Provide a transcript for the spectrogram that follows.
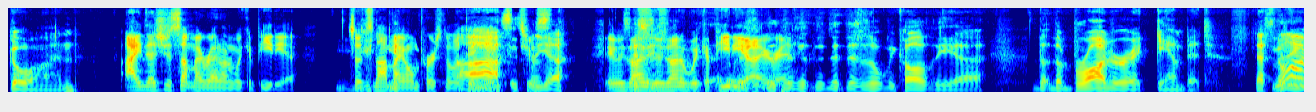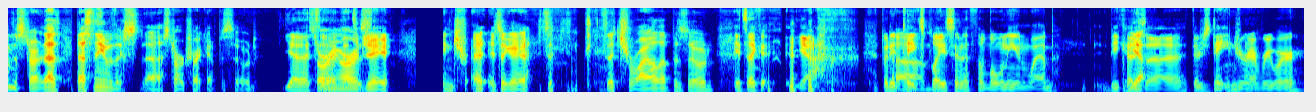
Go on. I that's just something I read on Wikipedia. So it's not my own personal opinion. Ah, it's just yeah. it was on it was on a Wikipedia I this- read. This, this- this is what we call the uh, the the Broderick Gambit. That's the No, name of I'm- the star. That's that's the name of the uh, Star Trek episode Yeah, that's a- starring that's a- RJ. In tr- uh, it's like a it's, a it's a trial episode. it's like a, yeah, but it takes Um, place in a Tholian web because Yeah. uh, there's danger everywhere.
